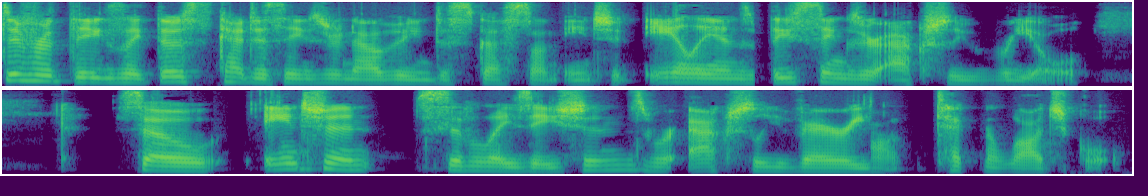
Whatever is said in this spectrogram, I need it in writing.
different things. Like those kinds of things are now being discussed on Ancient Aliens. These things are actually real. So ancient civilizations were actually very uh, technological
